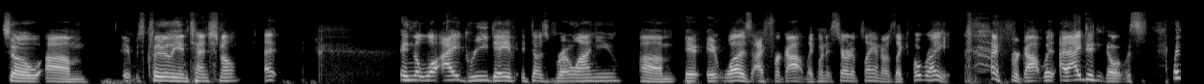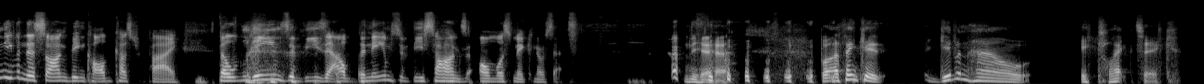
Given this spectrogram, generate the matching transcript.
So um, it was clearly intentional. I- In the law, I agree, Dave. It does grow on you. Um, it, it was. I forgot. Like when it started playing, I was like, "Oh right, I forgot what." I didn't know it was. When even this song being called Custard Pie, the names of these al- the names of these songs almost make no sense. yeah but i think it given how eclectic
